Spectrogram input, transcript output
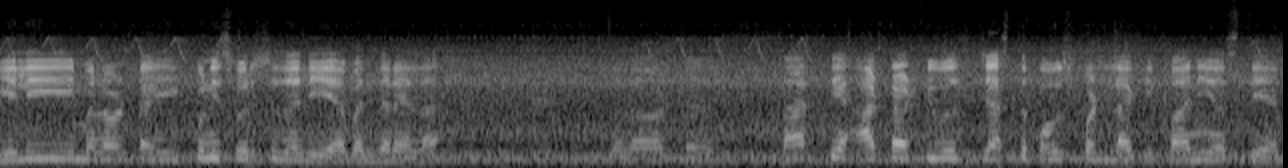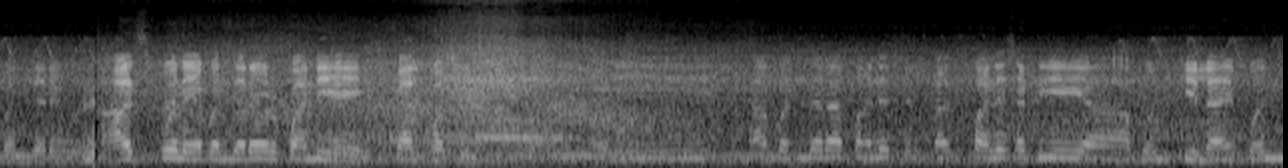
गेली मला वाटतं एकोणीस वर्ष झाली या बंधाऱ्याला. मला वाटतं सात ते आठ आठ दिवस जास्त पाऊस पडला की पाणी असते या बंधाऱ्यावर आज पण या बंधाऱ्यावर पाणी आहे कालपासून. आणि हा बंधारा पाण्यासाठी खास पाण्यासाठी आपण केला आहे. पण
